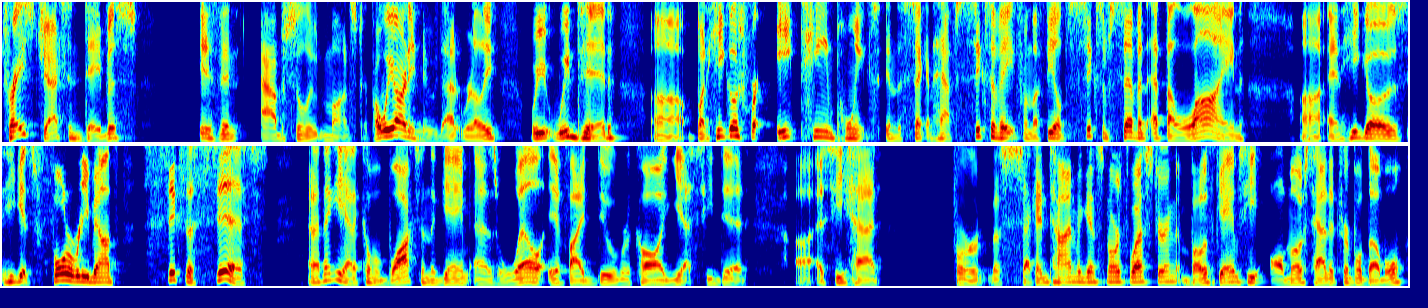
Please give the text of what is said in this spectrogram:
Trayce Jackson Davis is an absolute monster, but we already knew that. Really, we we did. Uh, but he goes for 18 points in the second half, six of eight from the field, six of seven at the line. Uh, and he goes, he gets four rebounds, six assists, and I think he had a couple blocks in the game as well, if I do recall. Yes, he did, uh, as he had for the second time against Northwestern. Both games, he almost had a triple double.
